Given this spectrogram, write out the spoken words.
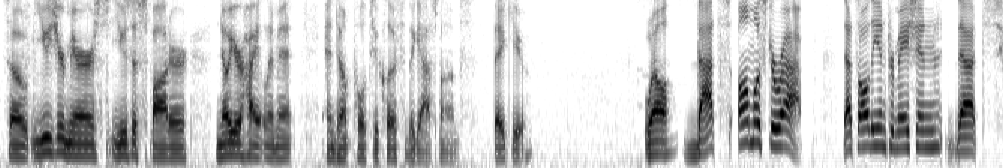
So use your mirrors, use a spotter, know your height limit, and don't pull too close to the gas pumps. Thank you. Well, that's almost a wrap. That's all the information that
